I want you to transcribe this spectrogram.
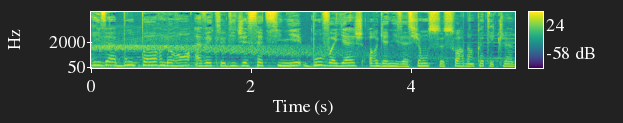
Arrivé à bon port, Laurent, avec le DJ set signé Bon Voyage Organisation ce soir dans Côté Club.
